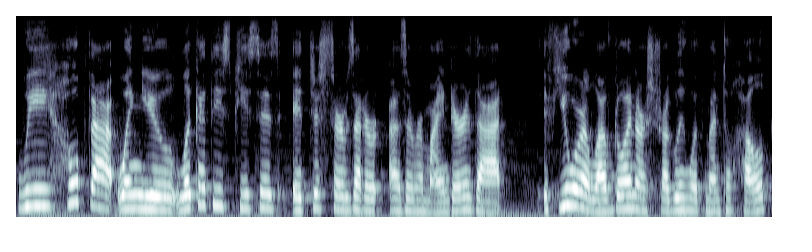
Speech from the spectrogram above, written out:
We hope that when you look at these pieces, it just serves as a reminder that if you or a loved one are struggling with mental health,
